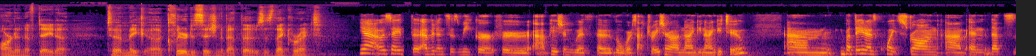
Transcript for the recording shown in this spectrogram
aren't enough data to make a clear decision about those. Is that correct? Yeah, I would say the evidence is weaker for a patient with the lower saturation around 90, 92. Um, but data is quite strong, um, and that's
